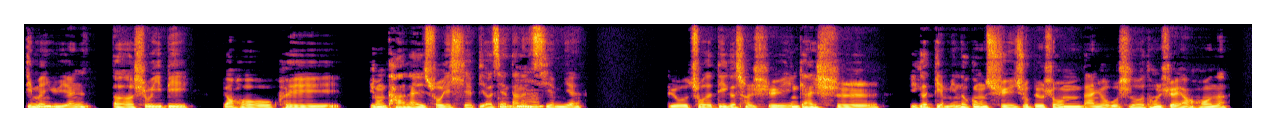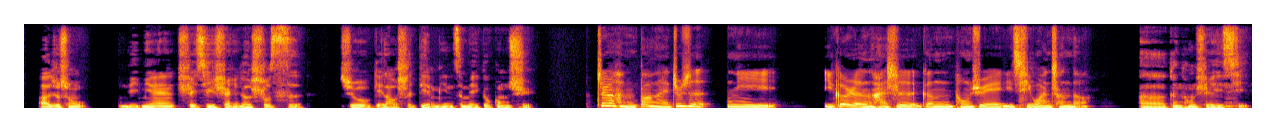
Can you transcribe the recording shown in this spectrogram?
一门语言呃是 VB，然后会用它来做一些比较简单的界面。比如做的第一个程序应该是一个点名的工具，就比如说我们班有五十多同学，然后呢，啊，就从里面随机选一个数字，就给老师点名这么一个工具。这个很棒哎，就是你一个人还是跟同学一起完成的？呃，跟同学一起，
